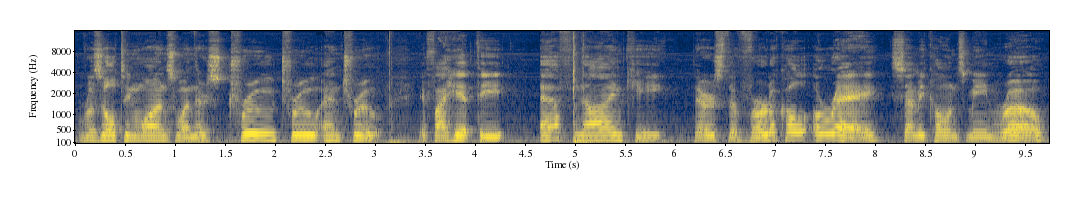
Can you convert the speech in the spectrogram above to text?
resulting ones when there's true, true, and true. If I hit the F9 key, there's the vertical array, semicolons mean row,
